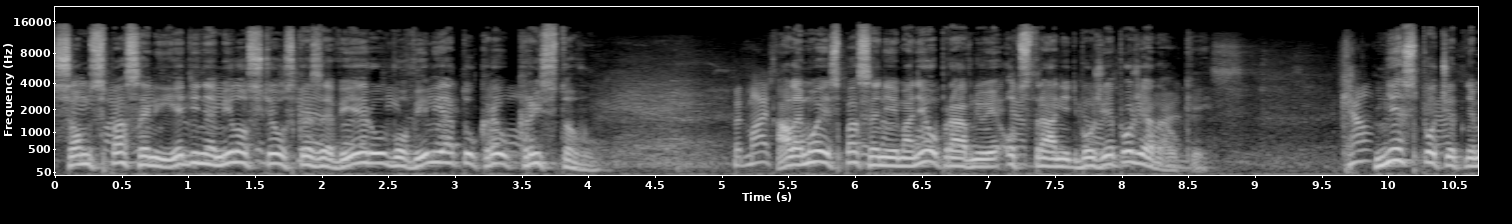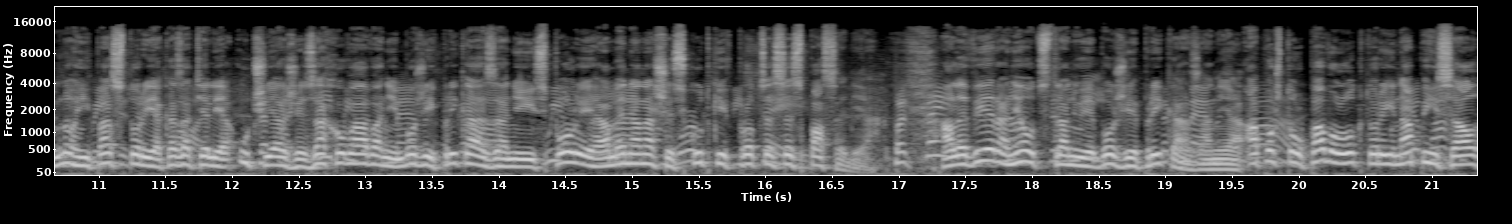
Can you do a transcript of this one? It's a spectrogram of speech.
Som spasený jedine milosťou skrze vieru vo vyliatu krv Kristovu. Ale moje spasenie ma neoprávňuje odstrániť Božie požiadavky. Nespočetne mnohí pastori a kazatelia učia, že zachovávaním Božích prikázaní spoliehame na naše skutky v procese spasenia. Ale viera neodstraňuje Božie prikázania. Apoštol Pavol, ktorý napísal,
